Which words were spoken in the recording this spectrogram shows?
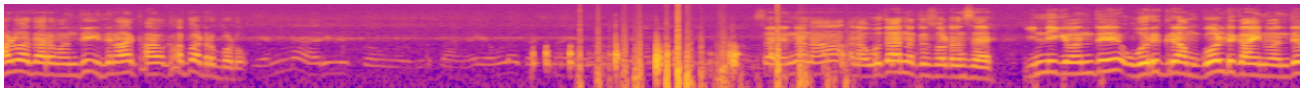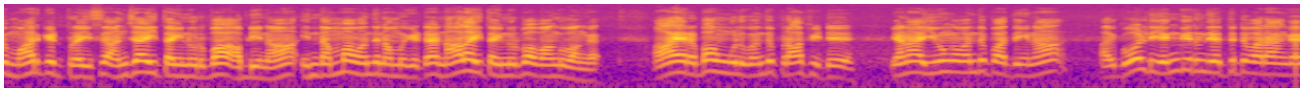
வாழ்வாதாரம் வந்து இதனால் கா காப்பாற்றப்படும். சார் என்னன்னா நான் உதாரணத்துக்கு சொல்கிறேன் சார். இன்றைக்கி வந்து ஒரு கிராம் கோல்டு காயின் வந்து மார்க்கெட் ப்ரைஸ் அஞ்சாயிரத்து ஐநூறுரூபா அப்படின்னா இந்த அம்மா வந்து நம்மக்கிட்ட நாலாயிரத்து ஐநூறுரூபா வாங்குவாங்க. ஆயிரரூபா உங்களுக்கு வந்து ப்ராஃபிட்டு ஏன்னா இவங்க வந்து பார்த்தீங்கன்னா அது கோல்டு எங்கேருந்து எடுத்துகிட்டு வராங்க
